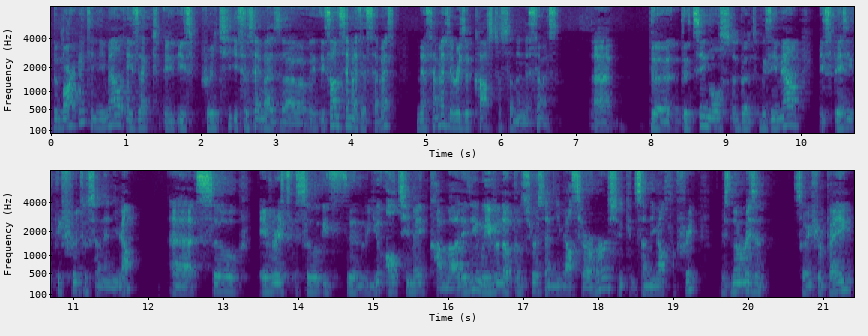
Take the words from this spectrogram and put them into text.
the market in email is actually is pretty. It's the same as uh, it's not the same as SMS. In SMS, there is a cost to send an SMS. Uh, the the thing also, but with email, it's basically free to send an email. Uh, so every so it's the your ultimate commodity. We even open source an email server, so you can send email for free. There's no reason. So if you're paying,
